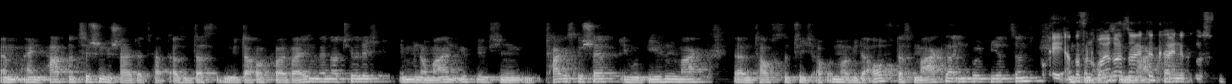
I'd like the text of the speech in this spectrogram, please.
ähm, einen Partner zwischengeschaltet hat. Also das, darauf verweisen wir natürlich. Im normalen, üblichen Tagesgeschäft, Immobilienmarkt, ähm, taucht es natürlich auch immer wieder auf, dass Makler involviert sind. Okay, aber von eurer Seite Makler, keine Kosten.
